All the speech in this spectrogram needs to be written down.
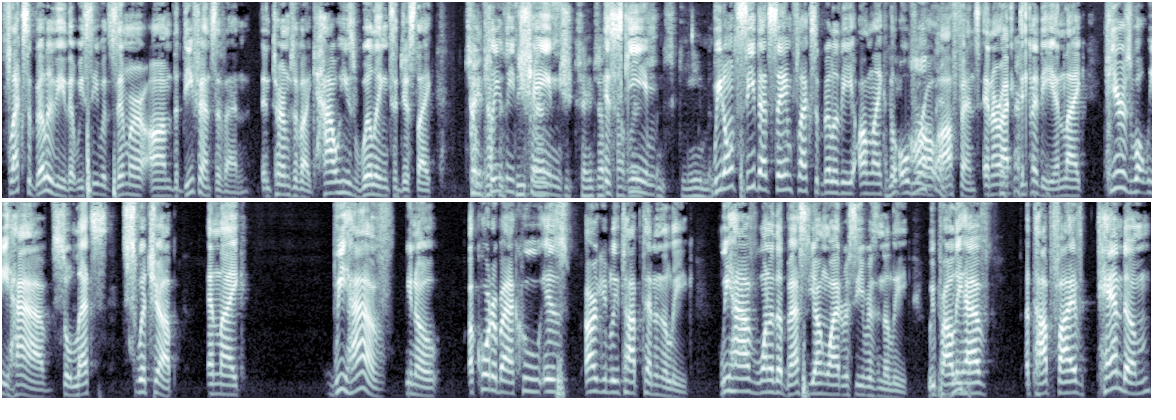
flexibility that we see with Zimmer on the defensive end in terms of like how he's willing to just like Change up Completely defense, change change his scheme. and scheme. we don't see that same flexibility on like the the overall offense. offense and our identity and like here's what we have so let's switch up and like we have you know a quarterback who is arguably top 10 in the league we have one of the best young wide receivers in the league we probably have a top five tandem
